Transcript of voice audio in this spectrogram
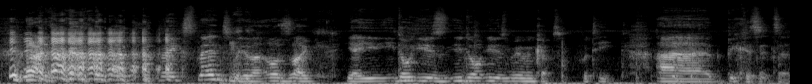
they explained to me that I was like, "Yeah, you, you don't use you don't use Moomin cups for tea uh, because it's a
